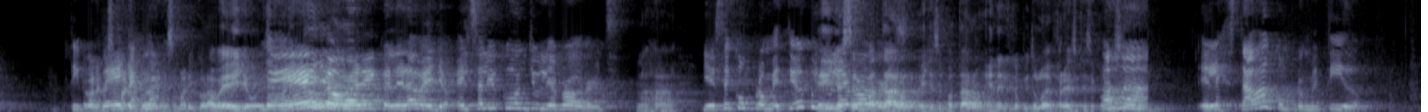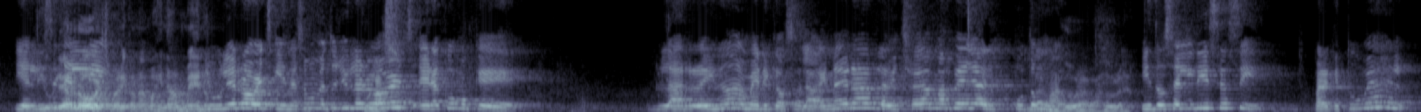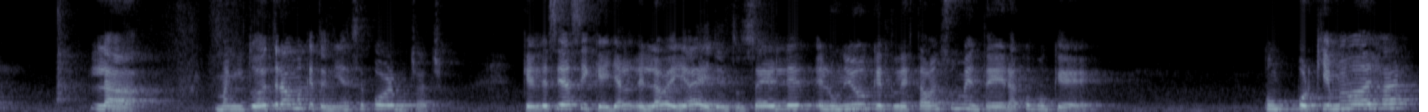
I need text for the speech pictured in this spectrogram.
tipo Pero ese marico, ¿no? ese marico era bello. ese marico Bello, era bello. marico, él era bello. Él salió con Julia Roberts Ajá. y él se comprometió con Julia Ellos se Roberts. empataron, ellos se empataron en el capítulo de Fresh que se conocieron. Ajá. Él estaba comprometido y él dice Julia que él- Roberts, marico, nada más y nada menos. Julia Roberts y en ese momento Julia Culazo. Roberts era como que la reina de América, o sea, la vaina era la bicha más bella del puto La mundo. más dura, más dura. Y entonces él dice así, para que tú veas el- la magnitud de trauma que tenía ese pobre muchacho. Que él decía así, que ella, él la veía a ella, entonces él, el único que le estaba en su mente era como que, ¿con- ¿por quién me va a dejar?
